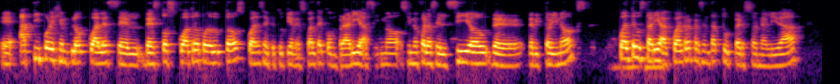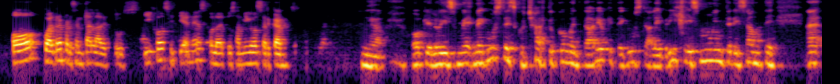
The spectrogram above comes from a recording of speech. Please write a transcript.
Eh, a ti, por ejemplo, ¿cuál es el de estos cuatro productos? ¿Cuál es el que tú tienes? ¿Cuál te comprarías si no, si no fueras el CEO de, de Victorinox? ¿Cuál te gustaría? ¿Cuál representa tu personalidad? ¿O cuál representa la de tus hijos si tienes o la de tus amigos cercanos? Ok, Luis, me, gusta escuchar tu comentario que te gusta Alebrije, es muy interesante. Ah,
